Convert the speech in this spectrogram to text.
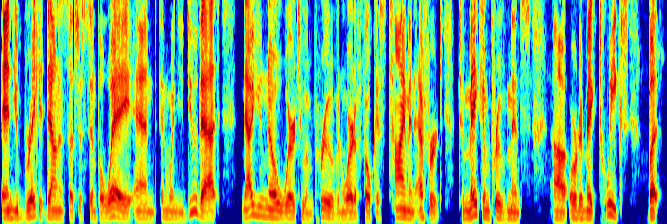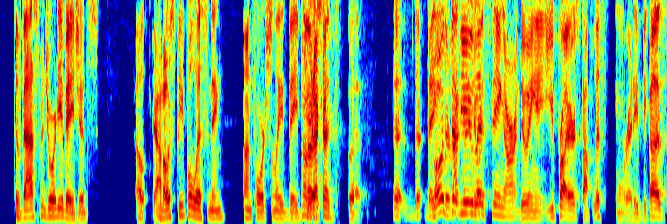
and you break it down in such a simple way. And and when you do that now you know where to improve and where to focus time and effort to make improvements uh, or to make tweaks. But the vast majority of agents Oh, yeah. most people listening, unfortunately, they no, just they're not going to do it. They, most of you listening it. aren't doing it. You probably stopped listening already because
